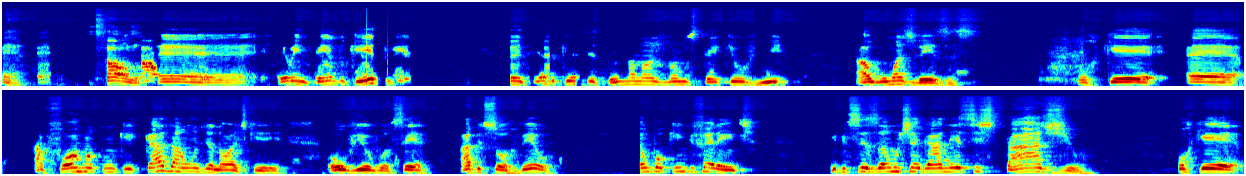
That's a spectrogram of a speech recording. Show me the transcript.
É, Saulo, é, eu entendo que esse, eu entendo que esse tema nós vamos ter que ouvir algumas vezes, porque é, a forma com que cada um de nós que ouviu você absorveu é um pouquinho diferente. E precisamos chegar nesse estágio, porque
